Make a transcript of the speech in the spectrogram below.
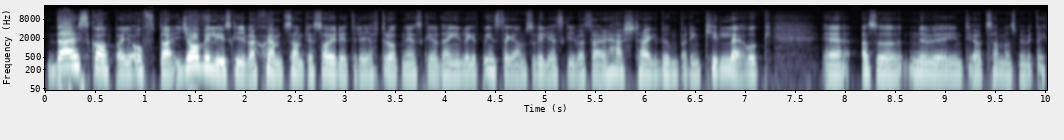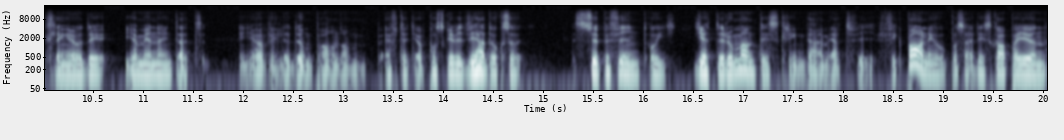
där skapar ju ofta, jag ville ju skriva skämtsamt, jag sa ju det till dig efteråt när jag skrev det här inlägget på Instagram, så ville jag skriva så här hashtag dumpa din kille. Och eh, alltså nu är inte jag tillsammans med mitt ex längre och det, jag menar inte att jag ville dumpa honom efter att jag var postgravid. Vi hade också superfint och jätteromantiskt kring det här med att vi fick barn ihop. Och så här. Det skapar ju en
